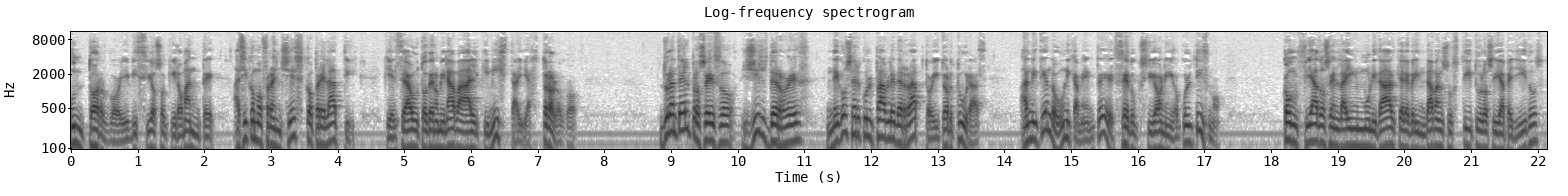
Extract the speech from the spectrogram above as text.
un torvo y vicioso quiromante, así como Francesco Prelati, quien se autodenominaba alquimista y astrólogo. Durante el proceso, Gilles de Res negó ser culpable de rapto y torturas, admitiendo únicamente seducción y ocultismo. Confiados en la inmunidad que le brindaban sus títulos y apellidos,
